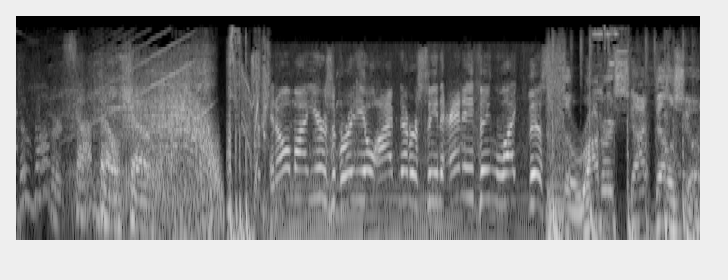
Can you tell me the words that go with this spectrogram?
The Robert Scott Bell Show. In all my years of radio, I've never seen anything like this. The Robert Scott Bell Show.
